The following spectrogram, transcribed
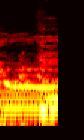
Thank you.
